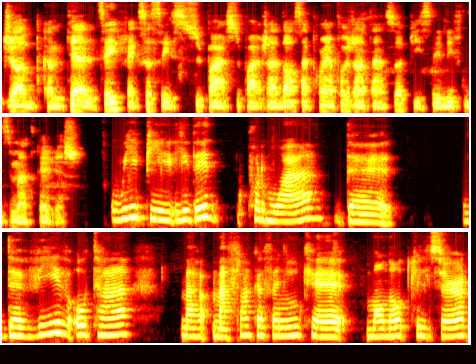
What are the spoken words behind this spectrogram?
job comme telle, tu sais. Fait que ça, c'est super, super. J'adore. C'est la première fois que j'entends ça puis c'est définitivement très riche. Oui, puis l'idée pour moi de, de vivre autant ma, francophonie que mon autre culture,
